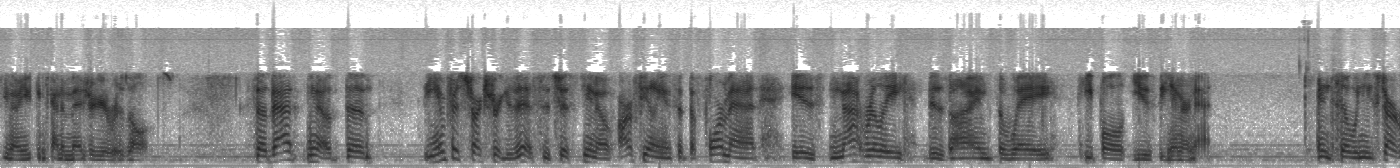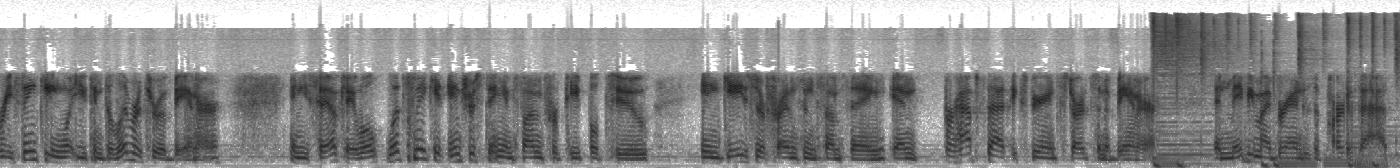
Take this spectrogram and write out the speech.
you know, you can kind of measure your results. So that, you know, the the infrastructure exists. It's just, you know, our feeling is that the format is not really designed the way people use the internet. And so when you start rethinking what you can deliver through a banner, and you say, okay, well, let's make it interesting and fun for people to engage their friends in something and perhaps that experience starts in a banner, and maybe my brand is a part of that.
